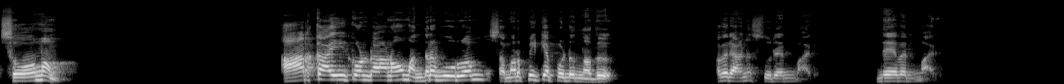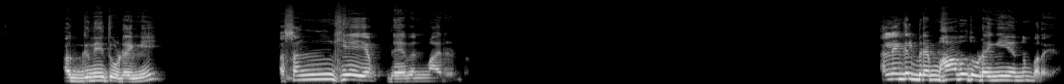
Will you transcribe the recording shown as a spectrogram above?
സോമം ആർക്കായിക്കൊണ്ടാണോ മന്ത്രപൂർവം സമർപ്പിക്കപ്പെടുന്നത്? അവരാണ് സുരന്മാര് ദേവന്മാര്. അഗ്നി തുടങ്ങി അസംഖ്യേയം ദേവന്മാരുണ്ട്. അല്ലെങ്കിൽ ബ്രഹ്മാവ് തുടങ്ങി എന്നും പറയാം.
